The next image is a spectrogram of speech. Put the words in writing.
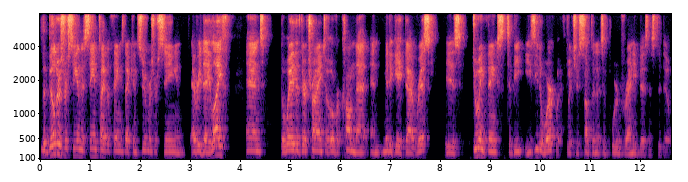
the builders are seeing the same type of things that consumers are seeing in everyday life. And the way that they're trying to overcome that and mitigate that risk is doing things to be easy to work with, which is something that's important for any business to do.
